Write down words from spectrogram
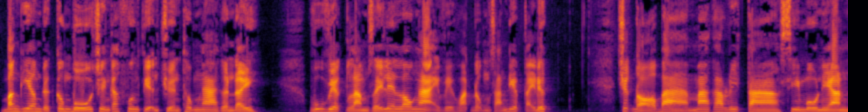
Băng ghi âm được công bố trên các phương tiện truyền thông Nga gần đây. Vụ việc làm dấy lên lo ngại về hoạt động gián điệp tại Đức. Trước đó, bà Margarita Simonian,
